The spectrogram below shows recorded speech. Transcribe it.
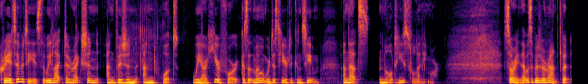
creativity, it's that we lack direction and vision and what we are here for. Because at the moment, we're just here to consume. And that's not useful anymore. Sorry, that was a bit of a rant, but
